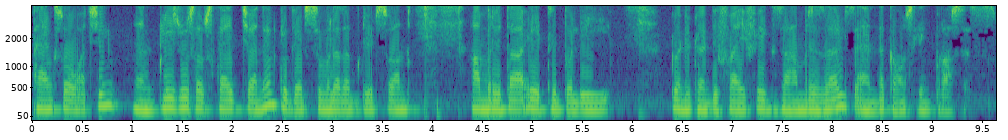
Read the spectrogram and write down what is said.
thanks for watching and please do subscribe channel to get similar updates on Amrita A Triple AEEE 2025 exam results and the counseling process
